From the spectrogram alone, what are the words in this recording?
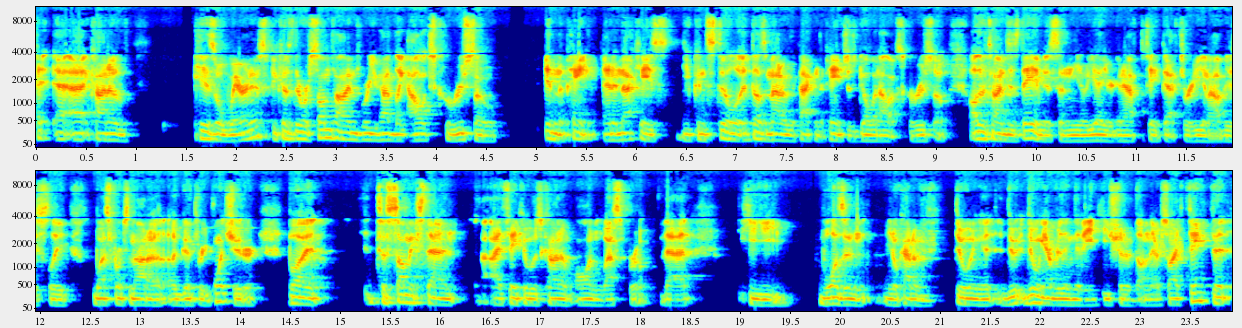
at kind of his awareness because there were some times where you had like Alex Caruso in the paint. And in that case, you can still, it doesn't matter the you're the paint, just go at Alex Caruso. Other times it's Davis. And, you know, yeah, you're going to have to take that three. And obviously Westbrook's not a, a good three point shooter. But to some extent, I think it was kind of on Westbrook that he wasn't, you know, kind of doing it, do, doing everything that he, he should have done there. So I think that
